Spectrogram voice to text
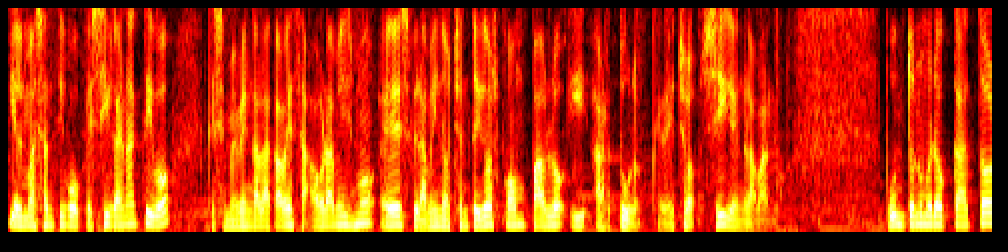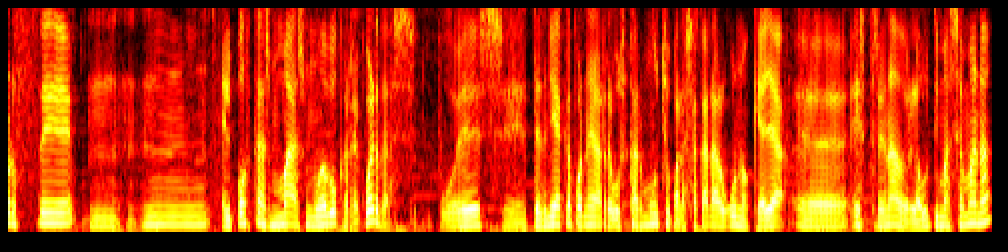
y el más antiguo que siga en activo, que se me venga a la cabeza ahora mismo, es Gravina 82 con Pablo y Arturo, que de hecho siguen grabando. Punto número 14. Mm, mm, el podcast más nuevo que recuerdas. Pues eh, tendría que poner a rebuscar mucho para sacar alguno que haya eh, estrenado en la última semana,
